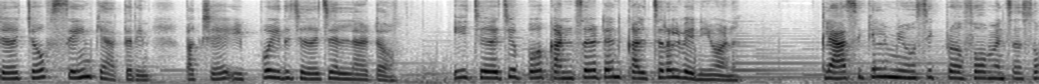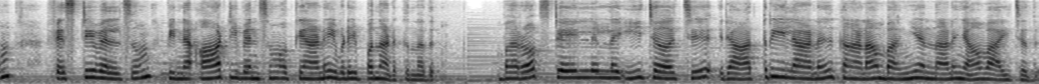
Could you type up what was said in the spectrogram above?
ചേർച്ച് ഓഫ് സെയിന്റ് കാത്തറിൻ പക്ഷേ ഇപ്പോൾ ഇത് ചേർച്ച് അല്ല കേട്ടോ. ഈ ചേർച്ച് ഇപ്പോൾ കൺസേർട്ട് ആൻഡ് കൾച്ചറൽ വെന്യൂ ആണ്. ക്ലാസിക്കൽ മ്യൂസിക് പെർഫോമൻസസും ഫെസ്റ്റിവൽസും പിന്നെ ആർട്ട് ഇവൻസും ഒക്കെയാണ് ഇവിടെ ഇപ്പോൾ നടക്കുന്നത്. ബറോക്ക് സ്റ്റൈലിലുള്ള ഈ ചേർച്ച് രാത്രിയിലാണ് കാണാൻ ഭംഗി എന്നാണ് ഞാൻ വായിച്ചത്.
